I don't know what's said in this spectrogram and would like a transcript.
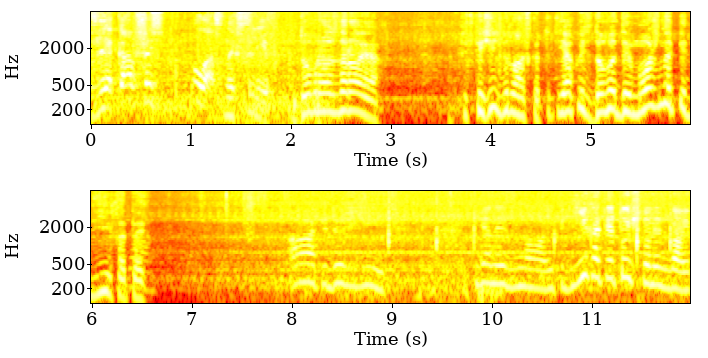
злякавшись власних слів. Доброго здоров'я. Підкажіть, будь ласка, тут якось до води можна під'їхати? А, підождіть. Я не знаю. Під'їхати точно не знаю.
